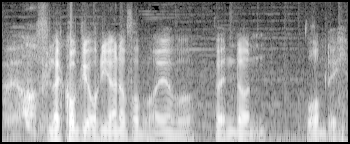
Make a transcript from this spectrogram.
Ja, vielleicht kommt hier auch nie einer vorbei, aber wenn, dann warum nicht?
